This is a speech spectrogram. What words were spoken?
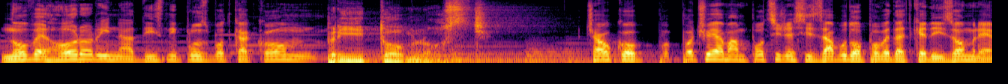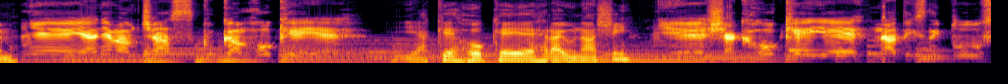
nové horory na disneyplus.com. Prítomnosť. Čauko, po- počuj, ja mám pocit, že si zabudol povedať, kedy zomriem. Nie, ja nemám čas, kúkam hokeje. Jaké hokeje hrajú naši? Nie, však hokeje na Disney+. Plus.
